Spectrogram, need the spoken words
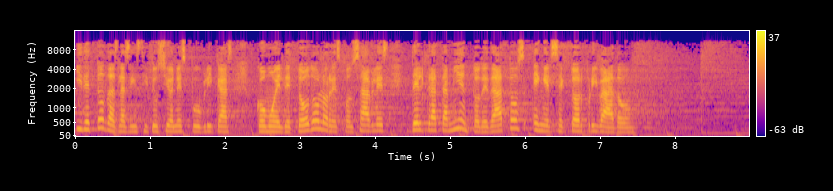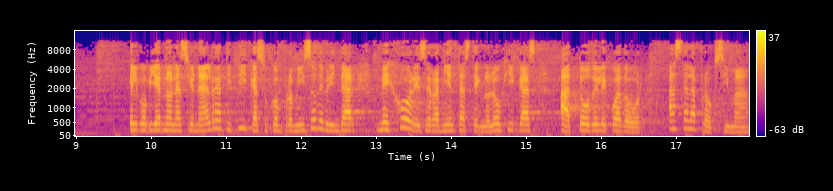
y de todas las instituciones públicas, como el de todos los responsables del tratamiento de datos en el sector privado. El Gobierno Nacional ratifica su compromiso de brindar mejores herramientas tecnológicas a todo el Ecuador. Hasta la próxima.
